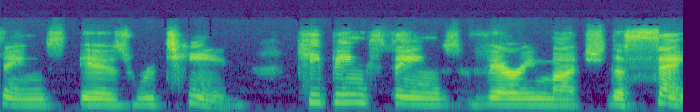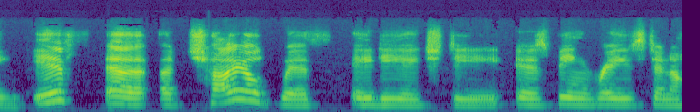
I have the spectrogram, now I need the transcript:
things is routine, keeping things very much the same. If a, a child with ADHD is being raised in a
